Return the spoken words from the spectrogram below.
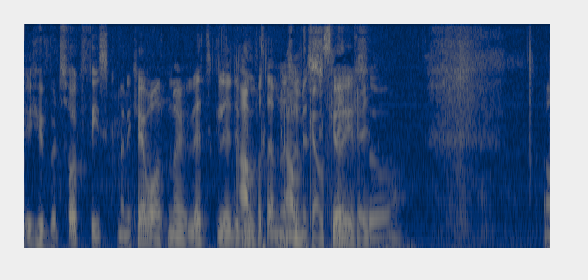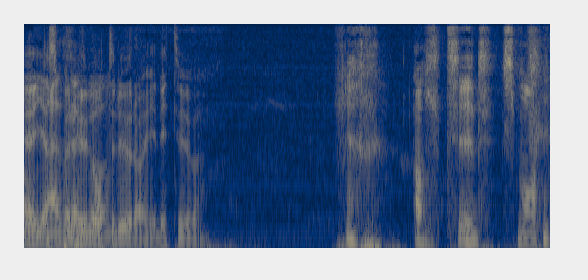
i huvudsak fisk, men det kan ju vara allt möjligt. Glider vi in Allt- på ett ämne som kan är skoj så... Ja, Eh, nej, Jesper, sagt hur låter du då i ditt huvud? Alltid smart.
